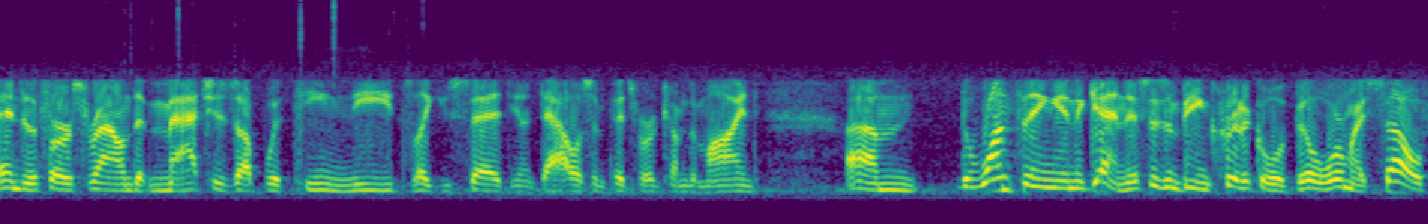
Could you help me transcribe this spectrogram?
end of the first round that matches up with team needs. Like you said, you know, Dallas and Pittsburgh come to mind. Um, the one thing, and again, this isn't being critical of Bill or myself.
